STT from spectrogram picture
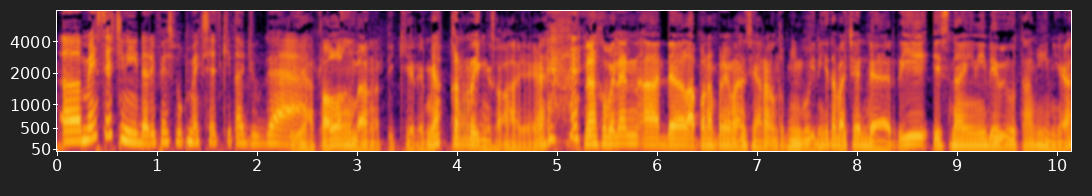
eh, message nih dari Facebook message kita juga. Hmm. Iya, tolong banget dikirim ya kering soalnya ya. Nah, kemudian ada laporan penerimaan siaran untuk minggu ini kita bacain dari Isna ini Dewi Utami ini ya.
